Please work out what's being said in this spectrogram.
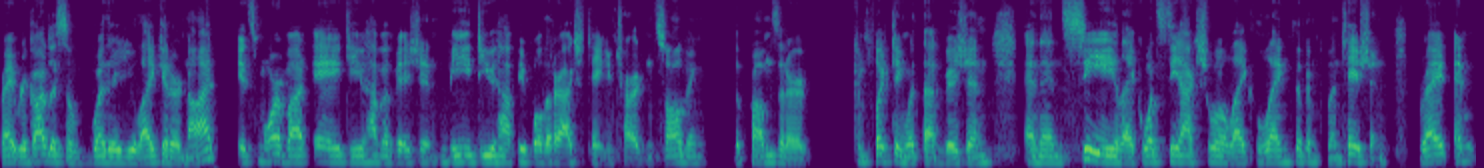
right? Regardless of whether you like it or not. It's more about A, do you have a vision? B, do you have people that are actually taking charge and solving the problems that are conflicting with that vision and then see like what's the actual like length of implementation right? And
